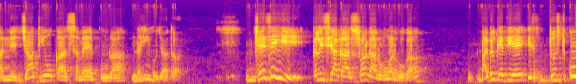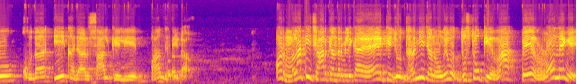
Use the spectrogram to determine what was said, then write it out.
अन्य जातियों का समय पूरा नहीं हो जाता। जैसे ही कलिसिया का स्वर्ग आरोहण होगा, बाइबल कहती है, इस दुष्ट को खुदा एक हज़ार साल के लिए बाँध देगा। और मलाकी चार के अंदर में लिखा है कि जो धर्मी जन होंगे, वो दुष्टों की राह पे रोंदेंगे।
